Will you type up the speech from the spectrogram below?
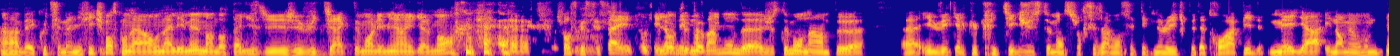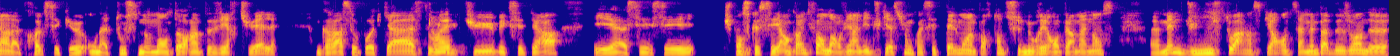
Ah bah écoute, c'est magnifique. Je pense qu'on a on a les mêmes hein, dans ta liste. J'ai vu directement les miens également. je pense que c'est ça. Et, là, on est dans un monde euh, justement, on a un peu euh, élevé quelques critiques justement sur ces avancées technologiques peut-être trop rapides, mais il y a énormément de bien. La preuve, c'est que on a tous nos mentors un peu virtuels grâce au podcast, au YouTube, etc. Et euh, c'est je pense que c'est encore une fois, on en revient à l'éducation. quoi. C'est tellement important de se nourrir en permanence, euh, même d'une histoire inspirante. Ça n'a même pas besoin de,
